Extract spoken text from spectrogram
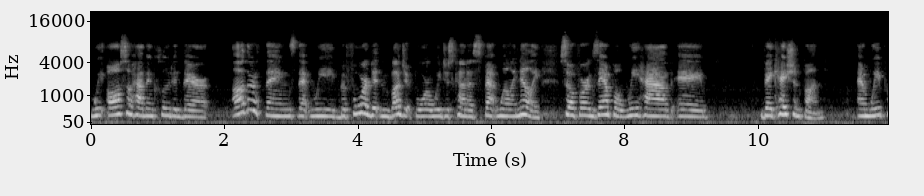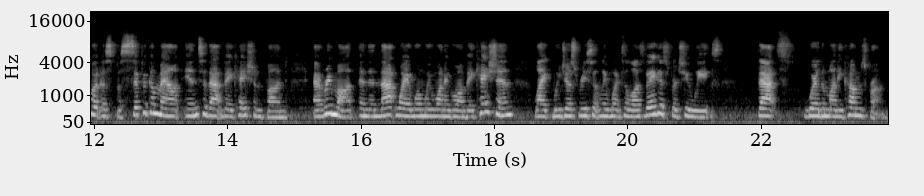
we also have included there other things that we before didn't budget for, we just kind of spent willy nilly. So, for example, we have a vacation fund, and we put a specific amount into that vacation fund every month, and then that way, when we want to go on vacation, like we just recently went to Las Vegas for two weeks, that's where the money comes from.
